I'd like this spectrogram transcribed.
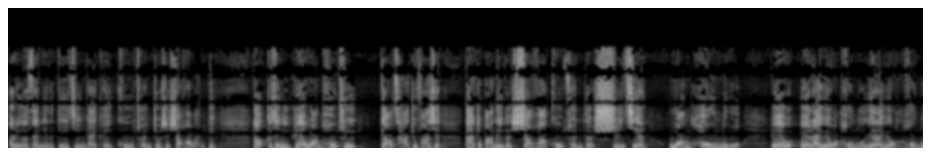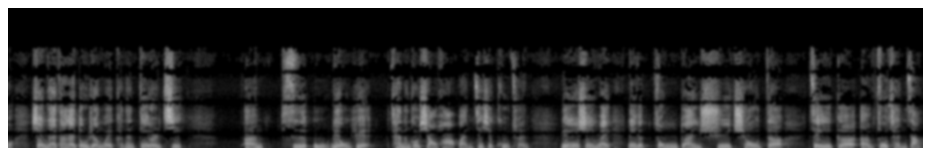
二零二三年的第一季应该可以库存就是消化完毕。那可是你越往后去调查，就发现大家就把那个消化库存的时间往后挪。越越来越往后挪，越来越往后挪。现在大概都认为，可能第二季，嗯，四五六月才能够消化完这些库存。原因是因为那个终端需求的这一个呃负成长，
